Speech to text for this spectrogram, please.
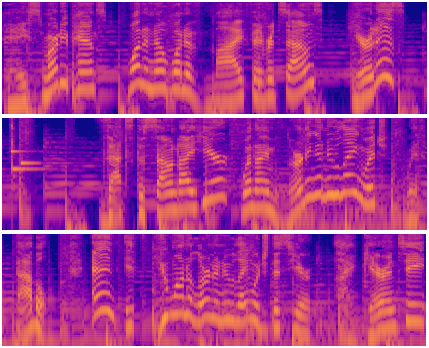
Hey, Smarty Pants, want to know one of my favorite sounds? Here it is. That's the sound I hear when I'm learning a new language with Babbel. And if you want to learn a new language this year, I guarantee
